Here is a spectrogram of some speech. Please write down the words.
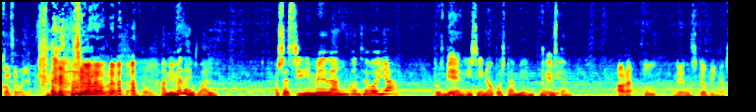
Con cebolla. Con cebolla. A mí me da igual. O sea, si me dan con cebolla, pues bien. Bien. Y si no, pues también. Me Qué gusta. bien. Ahora, tú, Neus, ¿qué opinas?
